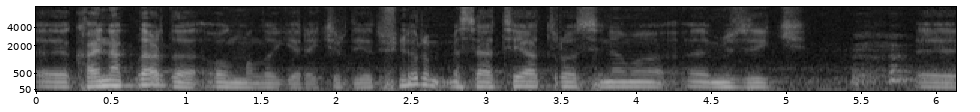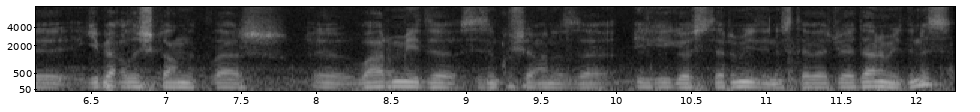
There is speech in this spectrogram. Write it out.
e, kaynaklar da olmalı gerekir diye düşünüyorum. Mesela tiyatro, sinema, e, müzik e, gibi alışkanlıklar var mıydı sizin kuşağınızda? İlgi gösterir miydiniz, teveccüh eder miydiniz?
